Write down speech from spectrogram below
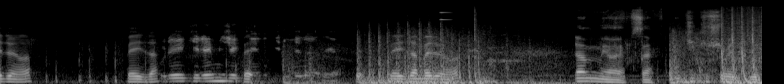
B dönüyorlar. Base'den. Buraya giremeyeceklerini bildiler ya. Base'den B dönüyorlar. Dönmüyor hepsi. İki kişi bekliyor.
